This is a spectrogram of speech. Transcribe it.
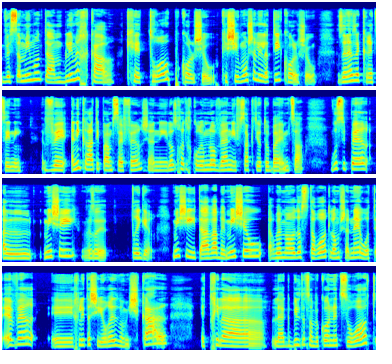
ושמים אותם בלי מחקר, כ trope כלשהו, כשימוש עלילתי כלשהו, זה נזק רציני. ואני קראתי פעם ספר, שאני לא זוכרת איך קוראים לו, ואני הפסקתי אותו באמצע, והוא סיפר על מישהי, וזה טריגר, מישהי התאהבה במישהו, הרבה מאוד הסתרות, לא משנה, whatever, אה, החליטה שהיא יורדת במשקל, התחילה להגביל את עצמה בכל מיני צורות,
